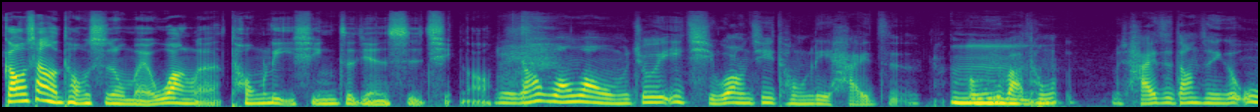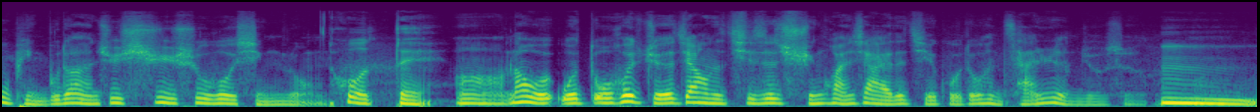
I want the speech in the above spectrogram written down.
高尚的同时，我们也忘了同理心这件事情哦。对，然后往往我们就会一起忘记同理孩子，嗯、我们就把同。孩子当成一个物品，不断的去叙述或形容，或对，嗯，那我我我会觉得这样子，其实循环下来的结果都很残忍，就是嗯，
